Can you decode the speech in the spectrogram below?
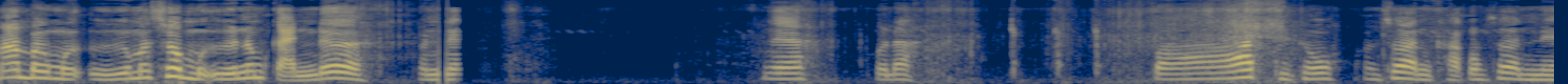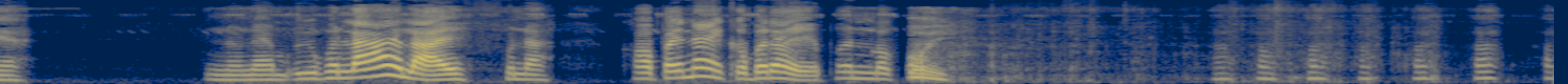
มาเบิ่งมืออือมาชมมืออือน้ำกันเด้อคนนี้เนี่ยคนน่ะปาดที่โทอันซ่อนคักอันซ่อนเนี่ยน้องแนมอือเพิ่นหลายหลายคนน่ะเขาไปไหนก็บ่ได้เพิ่นบอกโอ้ย เออาเอาเอาเอาเอา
